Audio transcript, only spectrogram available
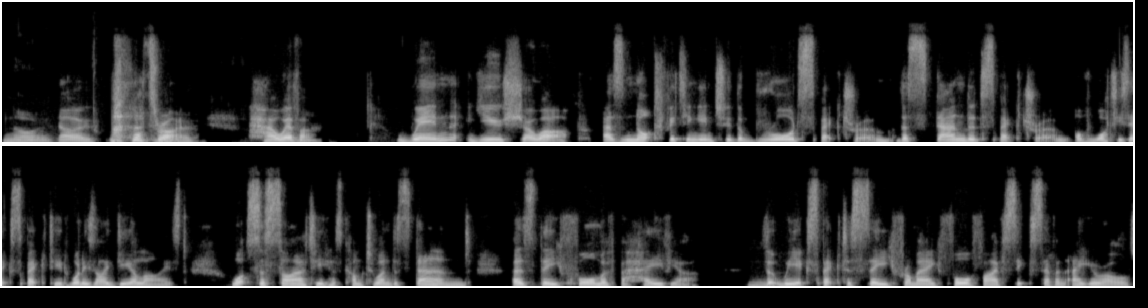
No. No, that's no. right. However, no. when you show up as not fitting into the broad spectrum, the standard spectrum of what is expected, what is idealized, what society has come to understand as the form of behavior mm. that we expect to see from a four, five, six, seven, eight year old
